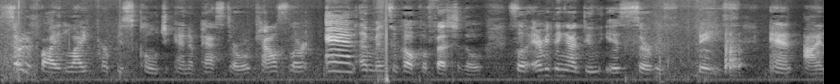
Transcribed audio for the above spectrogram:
certified life purpose coach, and a pastoral counselor, and a mental health professional. So everything I do is service-based, and I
